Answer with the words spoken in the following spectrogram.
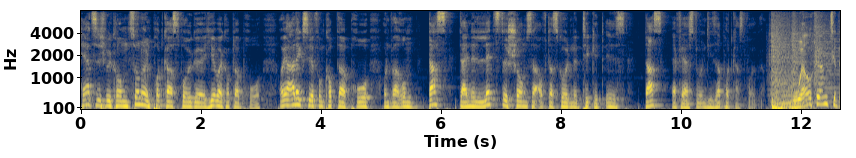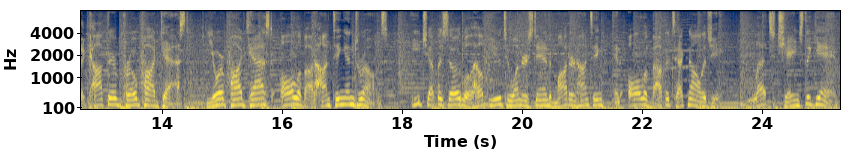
Herzlich willkommen zur neuen Podcast-Folge hier bei Copter Pro. Euer Alex hier von Copter Pro und warum das deine letzte Chance auf das goldene Ticket ist, das erfährst du in dieser Podcast-Folge. Welcome to the Copter Pro Podcast, your podcast all about hunting and drones. Each episode will help you to understand modern hunting and all about the technology. Let's change the game.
